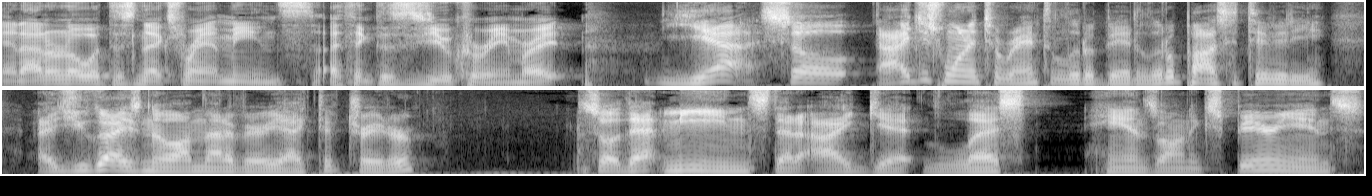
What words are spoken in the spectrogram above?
and I don't know what this next rant means. I think this is you, Kareem, right? Yeah, so I just wanted to rant a little bit, a little positivity. As you guys know, I'm not a very active trader. So that means that I get less hands on experience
